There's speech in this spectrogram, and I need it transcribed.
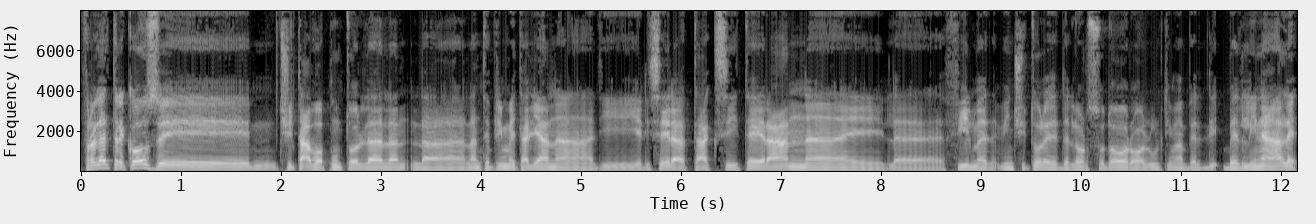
Fra le altre cose, citavo appunto la, la, la, l'anteprima italiana di ieri sera, Taxi Teheran, il film vincitore dell'Orso d'Oro all'ultima Berlinale,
